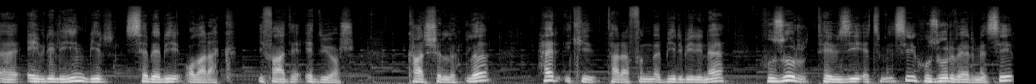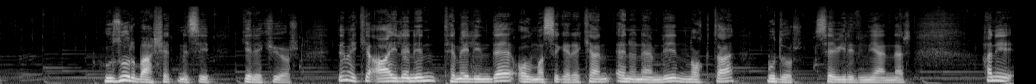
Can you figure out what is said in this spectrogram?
e, evliliğin bir sebebi olarak ifade ediyor. Karşılıklı her iki tarafında birbirine huzur tevzi etmesi, huzur vermesi, huzur bahşetmesi gerekiyor. Demek ki ailenin temelinde olması gereken en önemli nokta budur sevgili dinleyenler. Hani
